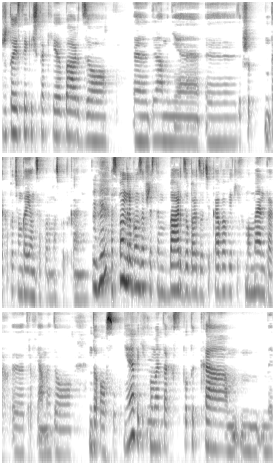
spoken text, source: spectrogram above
że to jest jakieś takie bardzo dla mnie zawsze taka pociągająca forma spotkania. Mhm. A swoją drogą zawsze jestem bardzo, bardzo ciekawa, w jakich momentach e, trafiamy do, do osób, nie? W jakich mhm. momentach spotykamy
